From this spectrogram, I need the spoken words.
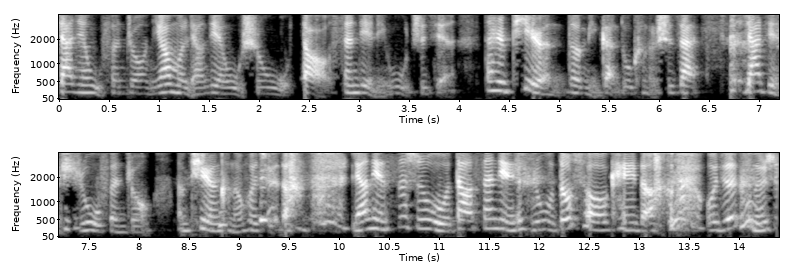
加减五分钟，你要么两点五十五到三点零五之间。但是 P 人的敏感度可能是在加减十五分钟，嗯，P 人可能会觉得 两点四十五到三点十五都是 OK 的。我觉得可能是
